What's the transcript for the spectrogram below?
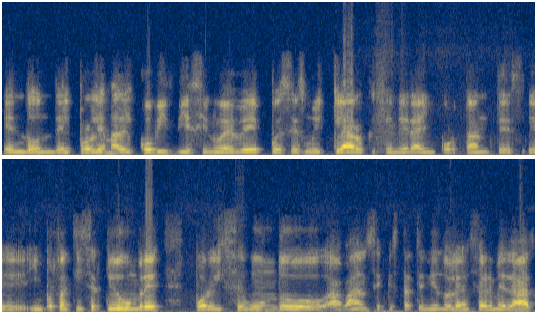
en donde el problema del COVID-19 pues es muy claro que genera importantes, eh, importante incertidumbre por el segundo avance que está teniendo la enfermedad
